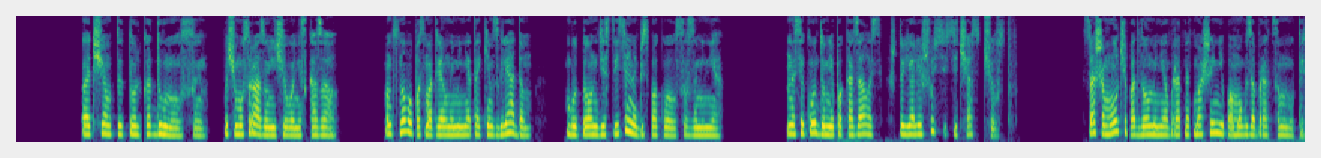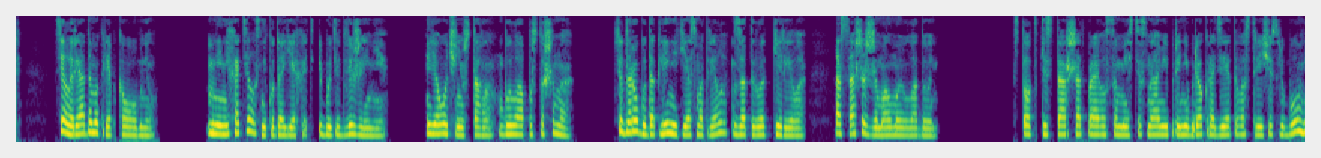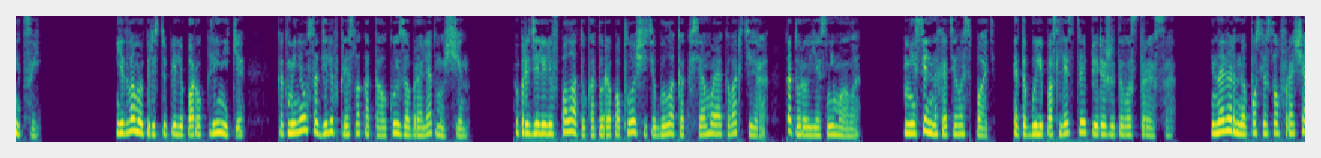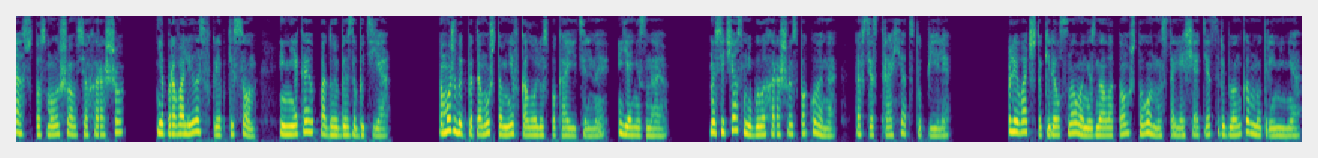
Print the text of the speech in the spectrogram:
«О чем ты только думал, сын? Почему сразу ничего не сказал?» Он снова посмотрел на меня таким взглядом, будто он действительно беспокоился за меня. На секунду мне показалось, что я лишусь сейчас чувств. Саша молча подвел меня обратно к машине и помог забраться внутрь. Сел рядом и крепко обнял. Мне не хотелось никуда ехать и быть в движении. Я очень устала, была опустошена. Всю дорогу до клиники я смотрела в затылок Кирилла, а Саша сжимал мою ладонь. Стоцкий-старший отправился вместе с нами и пренебрег ради этого встречи с любовницей. Едва мы переступили порог клиники, как меня усадили в кресло-каталку и забрали от мужчин. Определили в палату, которая по площади была как вся моя квартира, которую я снимала. Мне сильно хотелось спать, это были последствия пережитого стресса. И, наверное, после слов врача, что с малышом все хорошо, я провалилась в крепкий сон и некое подобие забытья. А может быть, потому что мне вкололи успокоительное, я не знаю. Но сейчас мне было хорошо и спокойно, а все страхи отступили. Плевать, что Кирилл снова не знал о том, что он настоящий отец ребенка внутри меня.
